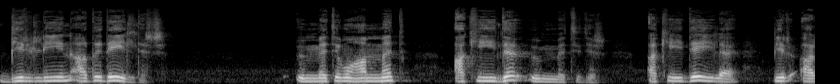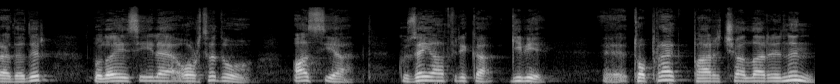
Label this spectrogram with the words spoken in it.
birliğin adı değildir. Ümmeti Muhammed, akide ümmetidir. Akide ile bir aradadır. Dolayısıyla Orta Doğu, Asya, Kuzey Afrika gibi e, toprak parçalarının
